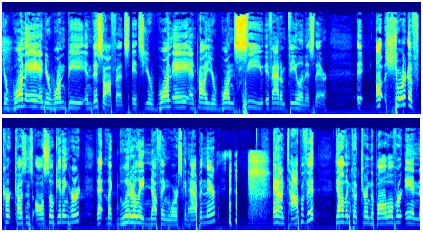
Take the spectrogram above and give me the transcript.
your one A and your one B in this offense. It's your one A and probably your one C if Adam Thielen is there. It, uh, short of Kirk Cousins also getting hurt, that like literally nothing worse can happen there. and on top of it, Dalvin Cook turned the ball over in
